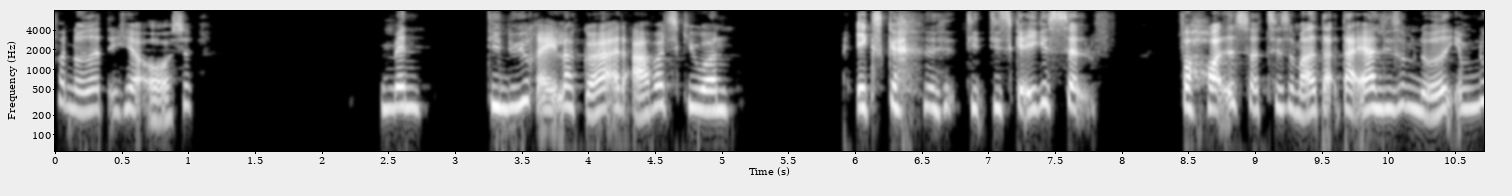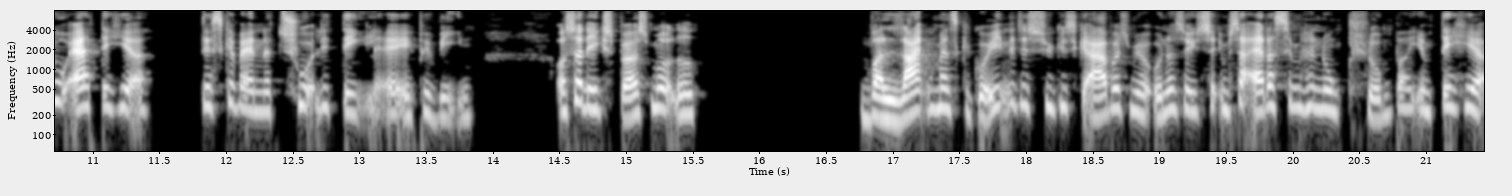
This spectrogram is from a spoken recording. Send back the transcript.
for noget af det her også. Men de nye regler gør, at arbejdsgiveren ikke skal, de, de skal ikke selv forholde sig til så meget. Der, der er ligesom noget, jamen nu er det her, det skal være en naturlig del af APV'en. Og så er det ikke spørgsmålet, hvor langt man skal gå ind i det psykiske arbejdsmiljø og undersøge, så, jamen, så er der simpelthen nogle klumper. Jamen det her,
